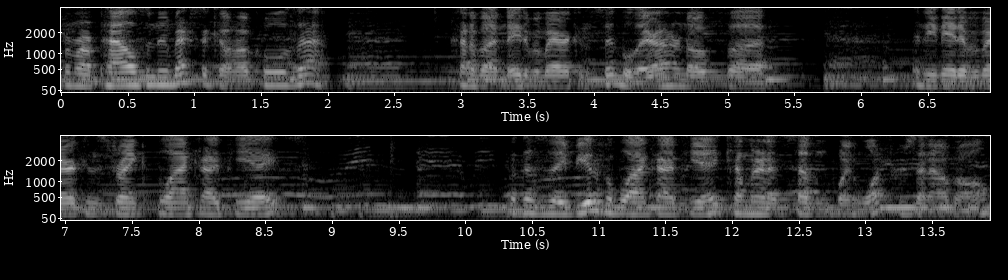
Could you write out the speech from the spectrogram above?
from our pals in New Mexico. How cool is that? Kind of a Native American symbol there. I don't know if uh, any Native Americans drank black IPAs. But this is a beautiful black IPA coming in at 7.1% alcohol.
